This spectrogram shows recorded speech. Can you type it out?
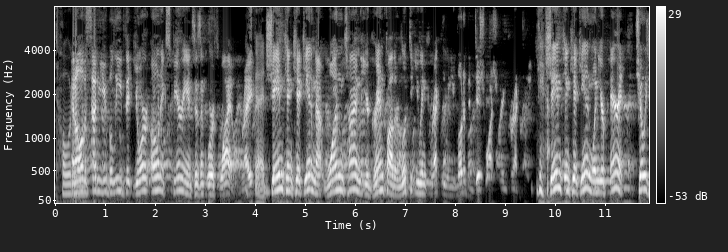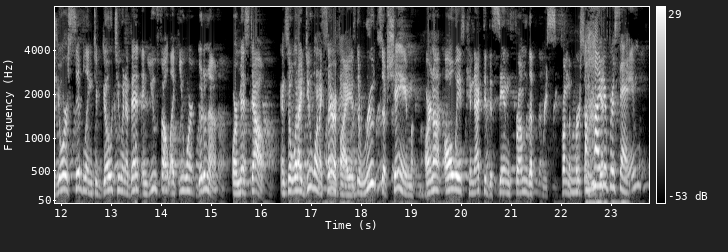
Totally. And all of a sudden you believe that your own experience isn't worthwhile, right? Shame can kick in that one time that your grandfather looked at you incorrectly when you loaded the dishwasher incorrectly. Yeah. Shame can kick in when your parent chose your sibling to go to an event and you felt like you weren't good enough or missed out. And so what I do want to clarify is the roots of shame are not always connected to sin from the from the person. hundred percent.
